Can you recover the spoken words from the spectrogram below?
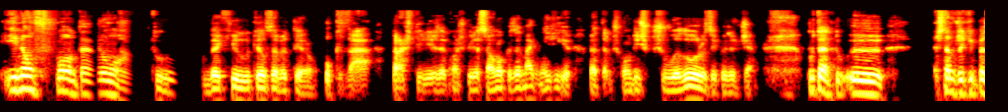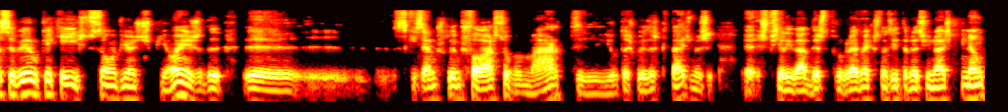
e não conta um rato daquilo que eles abateram, o que dá para as teorias da conspiração uma coisa magnífica. Estamos com discos voadores e coisas do género. Portanto, estamos aqui para saber o que é que é isto. São aviões de espiões, de, se quisermos podemos falar sobre Marte e outras coisas que tais, mas a especialidade deste programa é questões internacionais que não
